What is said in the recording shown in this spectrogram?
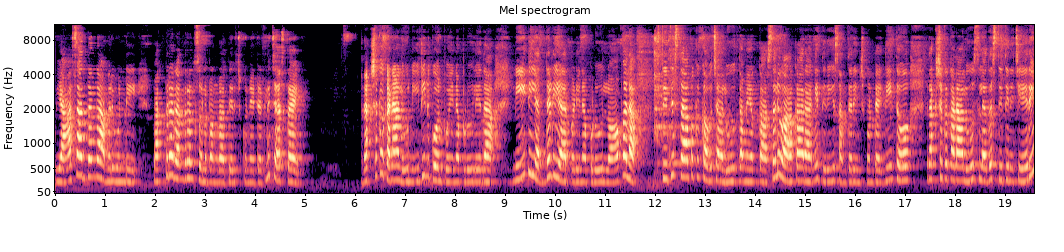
వ్యాసార్థంగా అమరి ఉండి పత్రరంధ్రం సులభంగా తెరుచుకునేటట్లు చేస్తాయి. రక్షక కణాలు నీటిని కోల్పోయినప్పుడు లేదా నీటి ఎద్దడి ఏర్పడినప్పుడు లోపల స్థితిస్థాపక కవచాలు తమ యొక్క అసలు ఆకారాన్ని తిరిగి సంతరించుకుంటాయి. దీంతో రక్షక కణాలు శ్లద స్థితిని చేరి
